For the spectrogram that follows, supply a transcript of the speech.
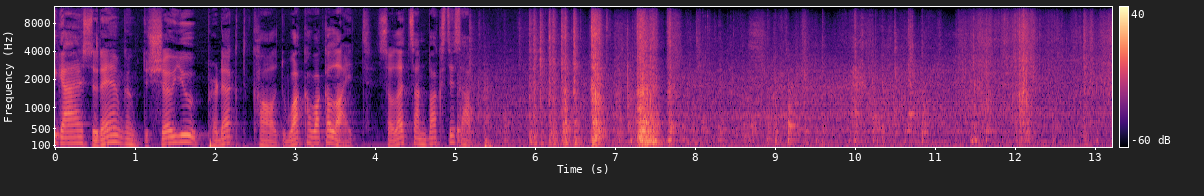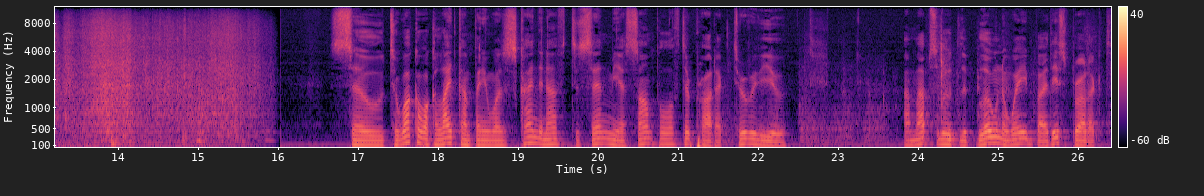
guys, today I'm going to show you a product called Waka Waka Light. So let's unbox this up. So the Waka Waka Light company was kind enough to send me a sample of their product to review. I'm absolutely blown away by this product.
